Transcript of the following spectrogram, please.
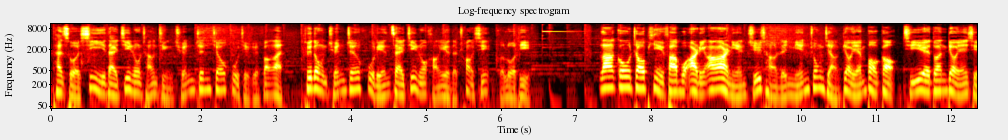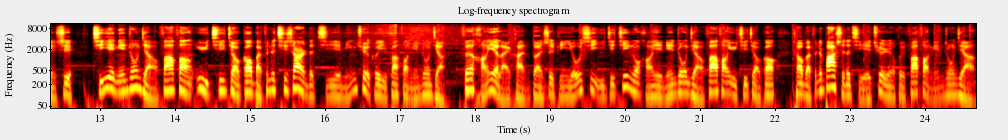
探索新一代金融场景全真交互解决方案，推动全真互联在金融行业的创新和落地。拉钩招聘发布二零二二年职场人年终奖调研报告，企业端调研显示。企业年终奖发放预期较高，百分之七十二的企业明确可以发放年终奖。分行业来看，短视频、游戏以及金融行业年终奖发放预期较高，超百分之八十的企业确认会发放年终奖。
